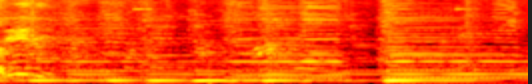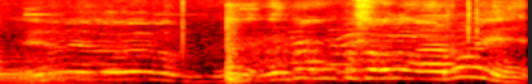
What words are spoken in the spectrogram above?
Abril. Nag-uumpos ako ng araw eh.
